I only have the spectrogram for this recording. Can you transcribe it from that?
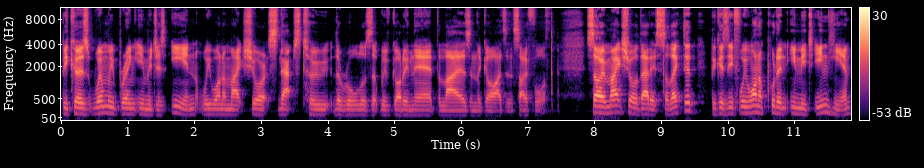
because when we bring images in we want to make sure it snaps to the rulers that we've got in there the layers and the guides and so forth. So make sure that is selected because if we want to put an image in here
